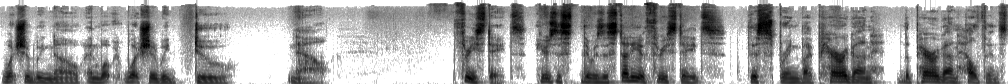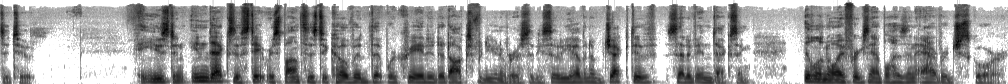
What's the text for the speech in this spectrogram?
What should we know, and what what should we do now? Three states. Here's a, there was a study of three states this spring by Paragon, the Paragon Health Institute. It used an index of state responses to COVID that were created at Oxford University. So you have an objective set of indexing. Illinois, for example, has an average score.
